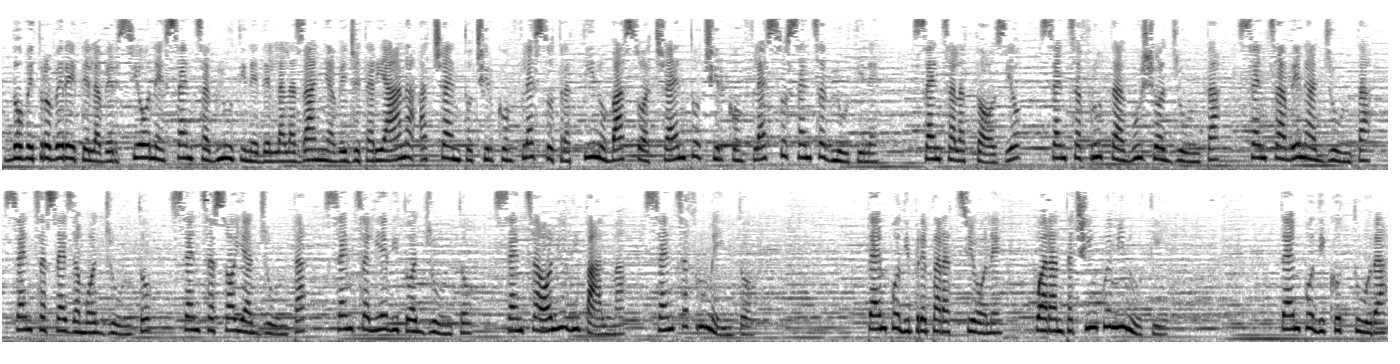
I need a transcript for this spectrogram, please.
dove troverete la versione senza glutine della lasagna vegetariana accento circonflesso trattino basso accento circonflesso senza glutine, senza lattosio, senza frutta a guscio aggiunta, senza avena aggiunta, senza sesamo aggiunto, senza soia aggiunta, senza lievito aggiunto, senza olio di palma, senza frumento. Tempo di preparazione, 45 minuti. Tempo di cottura,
